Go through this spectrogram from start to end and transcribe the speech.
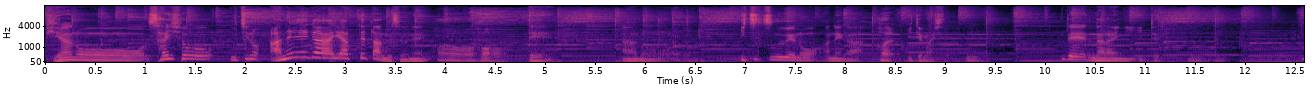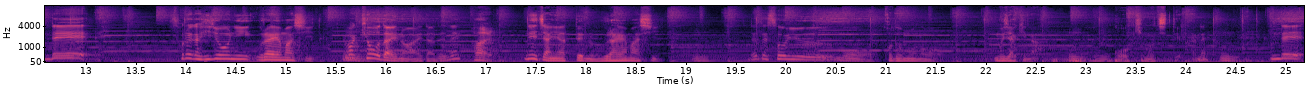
ピアノを最初うちの姉がやってたんですよね。はあはであの5つ上の姉がい。いてまして。うん。で習いに行ってた。でそれが非常に羨ましいと、まあ、うん。兄弟の間でねはい。姉ちゃんやってるの羨ましい。うん。大体そういうもう子供の無邪気なうんこう気持ちっていうかね。うん。で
